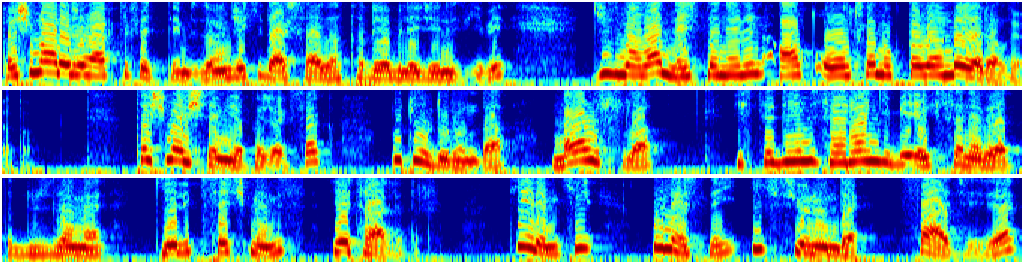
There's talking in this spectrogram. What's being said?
Taşıma aracını aktif ettiğimizde önceki derslerde hatırlayabileceğiniz gibi gizmolar nesnelerin alt orta noktalarında yer alıyordu. Taşıma işlemi yapacaksak bu tür durumda mouse'la istediğimiz herhangi bir eksene veyahut da düzleme gelip seçmemiz yeterlidir. Diyelim ki bu nesneyi x yönünde sadece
